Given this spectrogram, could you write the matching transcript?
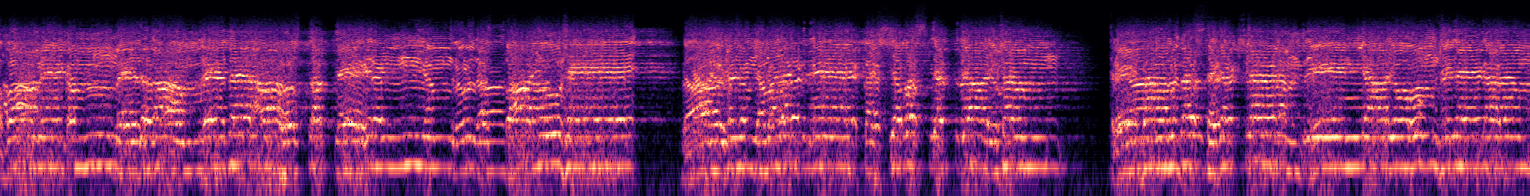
अपामेकम् वेदताम् वेदयाहुस्तत्ते हिरण्यम् दृढस्वायुषे रायुषम् यमलग्ने कश्यपस्य त्रायुषम् त्रेधामृतस्य चक्षणम् त्रीण्यायोंशिलेकरम्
